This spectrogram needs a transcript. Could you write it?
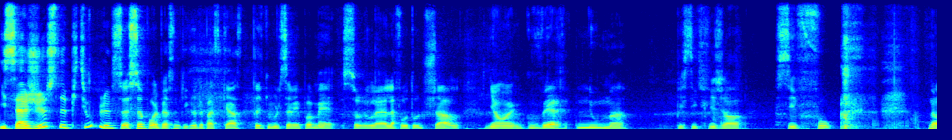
s- ils s'ajustent pis tout là. Ça, ça, pour les personnes qui écoutent le podcast, peut-être que vous le savez pas, mais sur la, la photo de Charles, il y a un gouvernement, puis c'est écrit genre, c'est faux. non.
